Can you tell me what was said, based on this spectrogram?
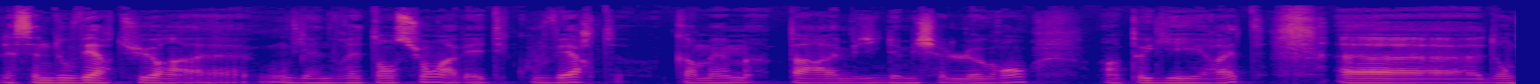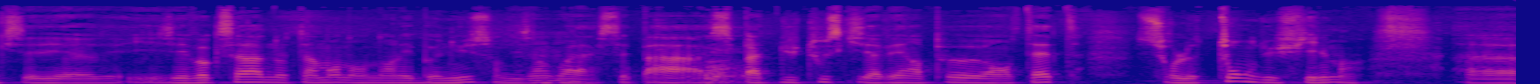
la scène d'ouverture, euh, où il y a une vraie tension, avait été couverte quand même par la musique de Michel Legrand, un peu guillerette. Euh, donc ils, ils évoquent ça notamment dans, dans les bonus en disant Mhm. voilà c'est pas c'est pas du tout ce qu'ils avaient un peu en tête sur le ton du film euh,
